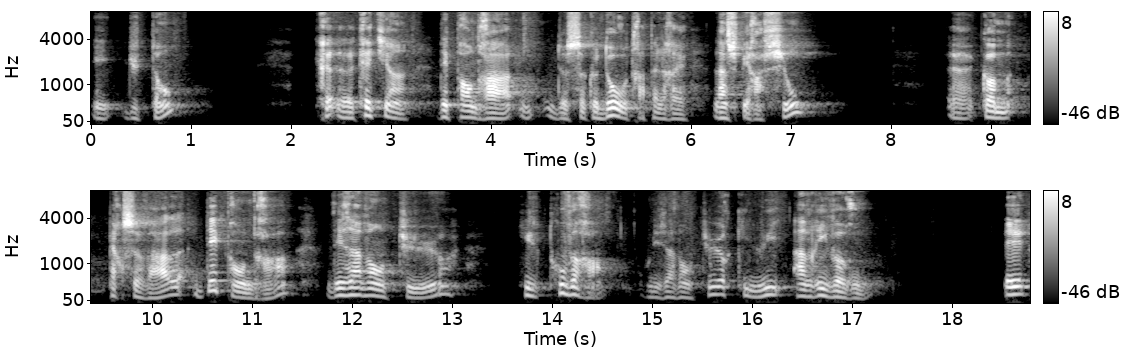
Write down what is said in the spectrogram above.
et du temps. Euh, chrétien dépendra de ce que d'autres appelleraient l'inspiration, euh, comme Perceval dépendra des aventures qu'il trouvera, ou des aventures qui lui arriveront. Et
